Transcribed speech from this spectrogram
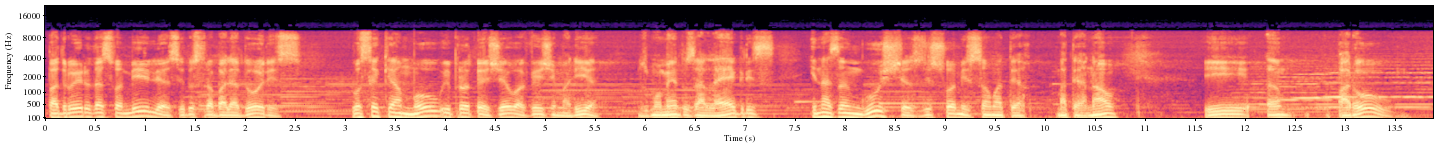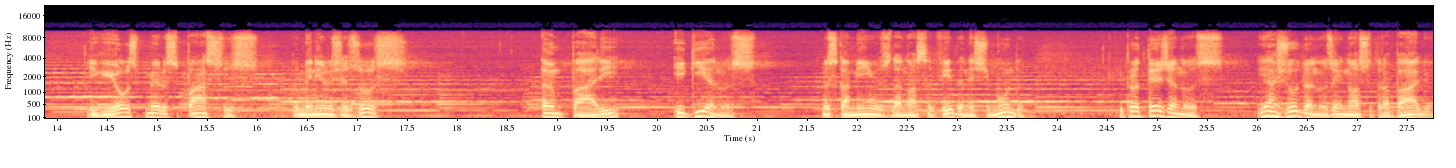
padroeiro das famílias e dos trabalhadores, você que amou e protegeu a Virgem Maria nos momentos alegres e nas angústias de sua missão mater, maternal e amparou e guiou os primeiros passos do menino Jesus, ampare e guia-nos nos caminhos da nossa vida neste mundo e proteja-nos e ajuda-nos em nosso trabalho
